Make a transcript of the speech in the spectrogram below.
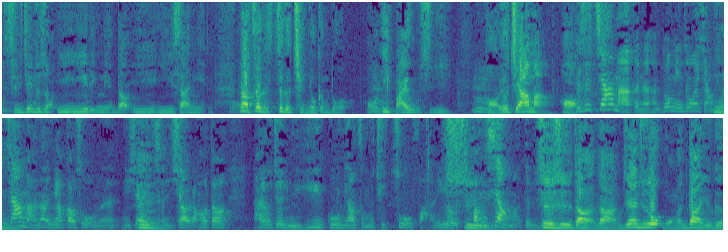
时间就是从一一零年到一一三年，嗯、那这个这个钱就更多哦，一百五十亿，嗯，哦，又加码哦。可是加码可能很多民众会想说，加码，那你要告诉我们你现在的成效，嗯、然后当。还有，就你预估你要怎么去做法，也有方向嘛，是对不对？是是，当然当然。现在就是说，我们当然有一个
